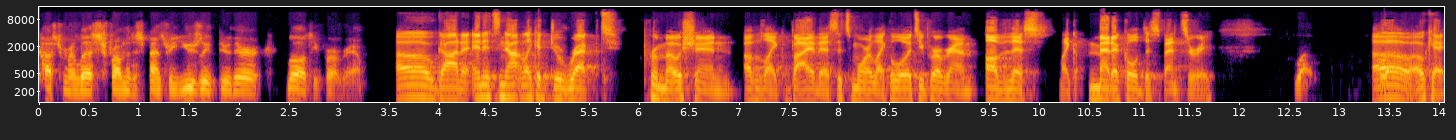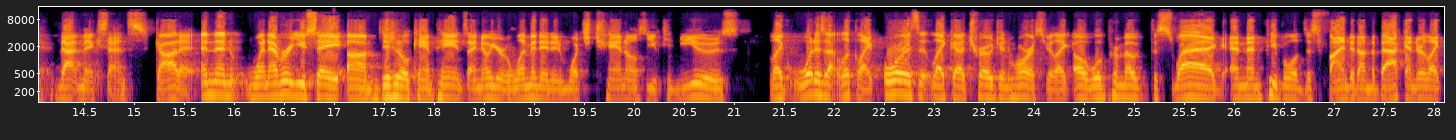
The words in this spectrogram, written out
customer lists from the dispensary, usually through their loyalty program. Oh, got it. And it's not like a direct promotion of like buy this. It's more like a loyalty program of this like medical dispensary. Right. Oh, okay. That makes sense. Got it. And then whenever you say um, digital campaigns, I know you're limited in which channels you can use like what does that look like? Or is it like a trojan horse? You're like oh we'll promote the swag and then people will just find it on the back end. Or like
